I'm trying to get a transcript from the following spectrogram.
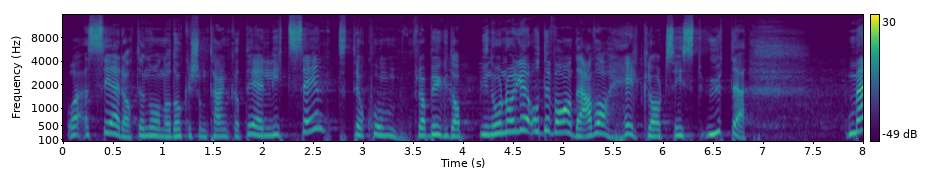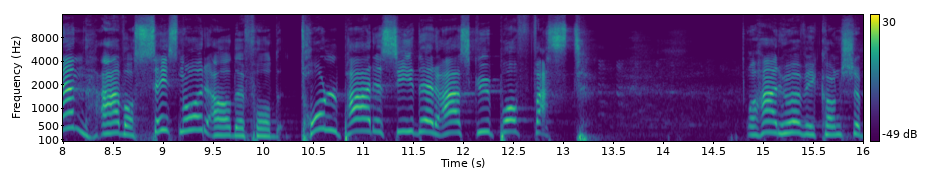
Og jeg ser at det er noen av dere som tenker at det er litt seint til å komme fra bygda i Nord-Norge, og det var det. Jeg var helt klart sist ute. Men jeg var 16 år, jeg hadde fått 12 pæresider, og jeg skulle på fest. Og her hører vi kanskje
